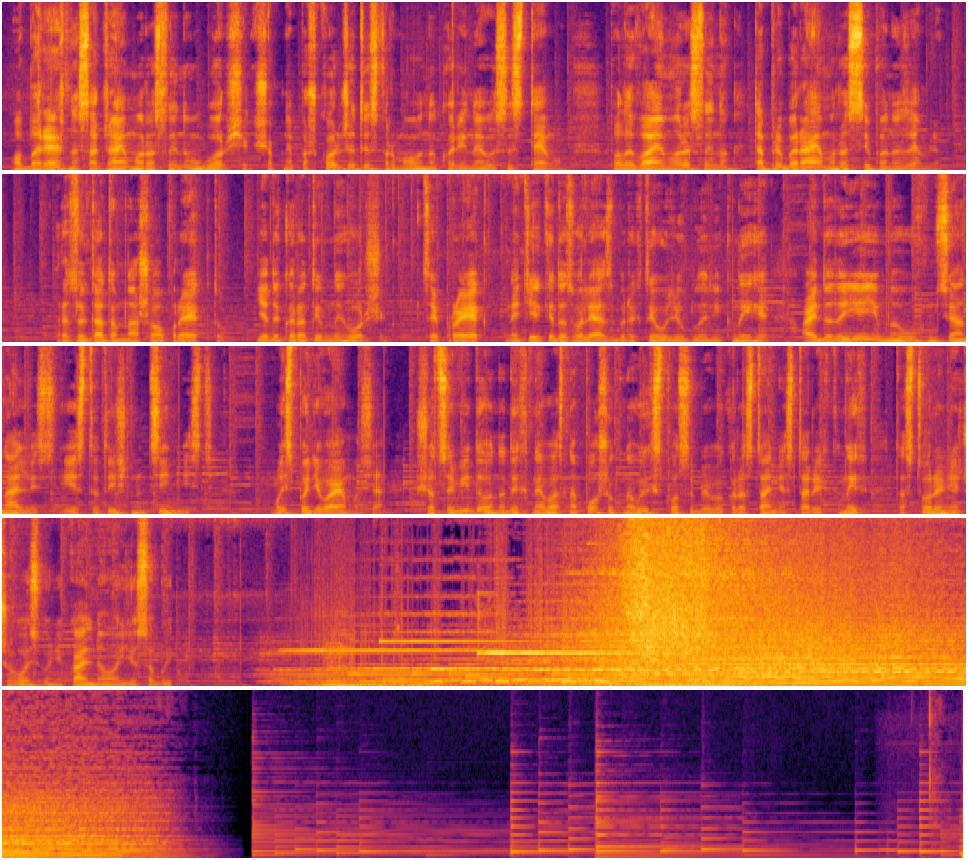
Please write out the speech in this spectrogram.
Обережно саджаємо рослину у горщик, щоб не пошкоджити сформовану коріневу систему. Поливаємо рослину та прибираємо розсипану землю. Результатом нашого проєкту є декоративний горщик. Цей проєкт не тільки дозволяє зберегти улюблені книги, а й додає їм нову функціональність і естетичну цінність. Ми сподіваємося, що це відео надихне вас на пошук нових способів використання старих книг та створення чогось унікального й особистого.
